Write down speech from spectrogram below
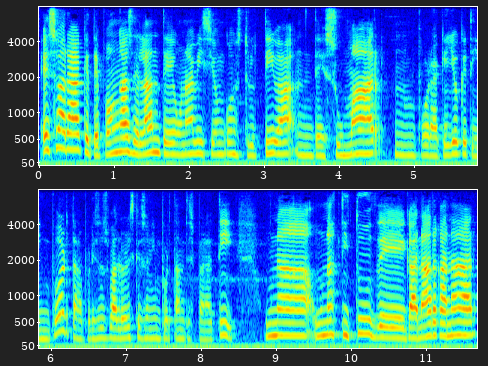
Eso hará que te pongas delante una visión constructiva de sumar mm, por aquello que te importa, por esos valores que son importantes para ti. Una, actitud de ganar, ganar,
